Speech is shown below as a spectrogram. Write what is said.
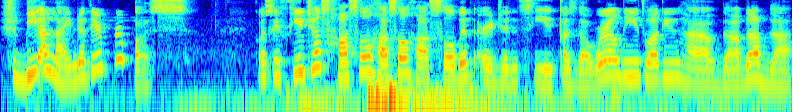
should be aligned with your purpose. Because if you just hustle, hustle, hustle with urgency because the world needs what you have, blah, blah, blah,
